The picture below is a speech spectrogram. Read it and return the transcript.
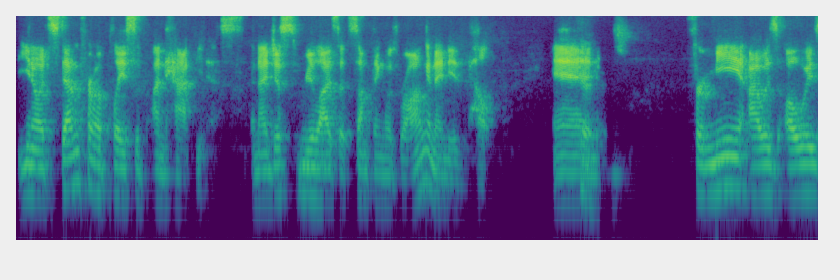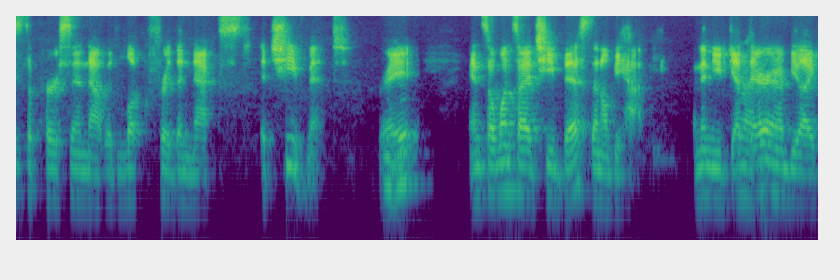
you know it stemmed from a place of unhappiness and i just mm-hmm. realized that something was wrong and i needed help and for me i was always the person that would look for the next achievement right mm-hmm. and so once i achieve this then i'll be happy and then you'd get right. there and i'd be like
